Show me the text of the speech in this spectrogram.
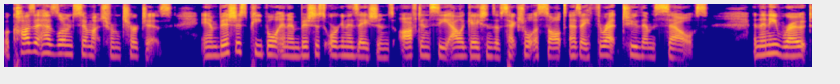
because it has learned so much from churches. Ambitious people and ambitious organizations often see allegations of sexual assault as a threat to themselves. And then he wrote,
